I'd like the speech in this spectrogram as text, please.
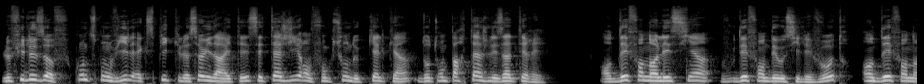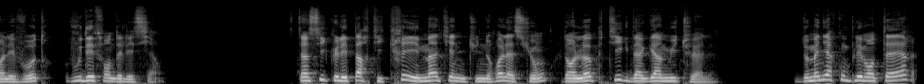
Le philosophe Comte Sponville explique que la solidarité, c'est agir en fonction de quelqu'un dont on partage les intérêts, en défendant les siens, vous défendez aussi les vôtres. En défendant les vôtres, vous défendez les siens. C'est ainsi que les parties créent et maintiennent une relation dans l'optique d'un gain mutuel. De manière complémentaire,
